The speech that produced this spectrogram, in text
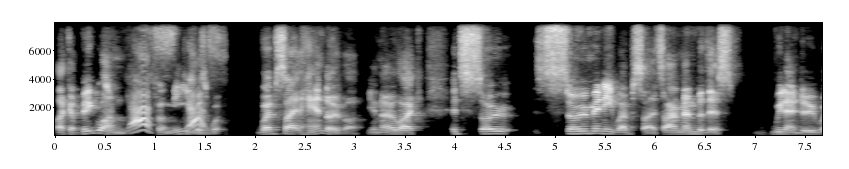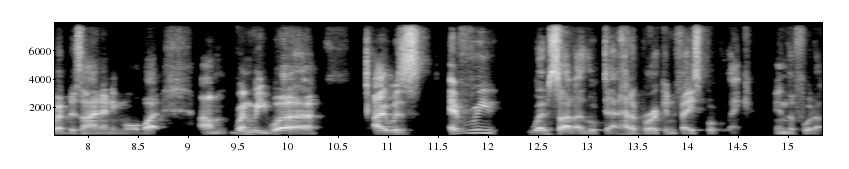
Like a big one yes, for me yes. was website handover you know? Like it's so so many websites i remember this we don't do web design anymore, but um, when we were, I was every website I looked at had a broken Facebook link in the footer.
